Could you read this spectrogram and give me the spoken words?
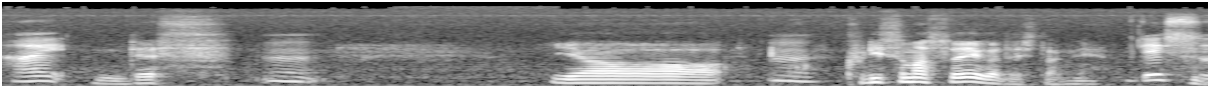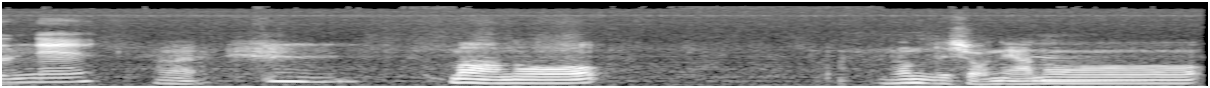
はい。ンですうん。いやーうクリスマス映画でしたねん。ですね。はいうん。まああのなんでしょうねあの、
